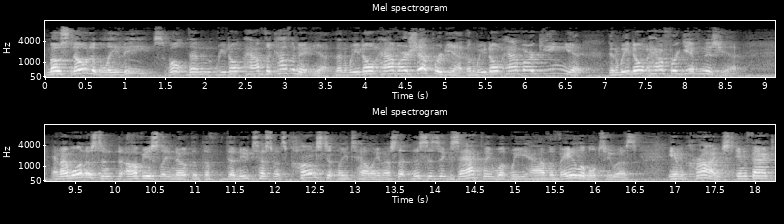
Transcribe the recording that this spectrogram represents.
Most notably, these. Well, then we don't have the covenant yet. Then we don't have our shepherd yet. Then we don't have our king yet. Then we don't have forgiveness yet. And I want us to obviously note that the, the New Testament's constantly telling us that this is exactly what we have available to us in Christ. In fact,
